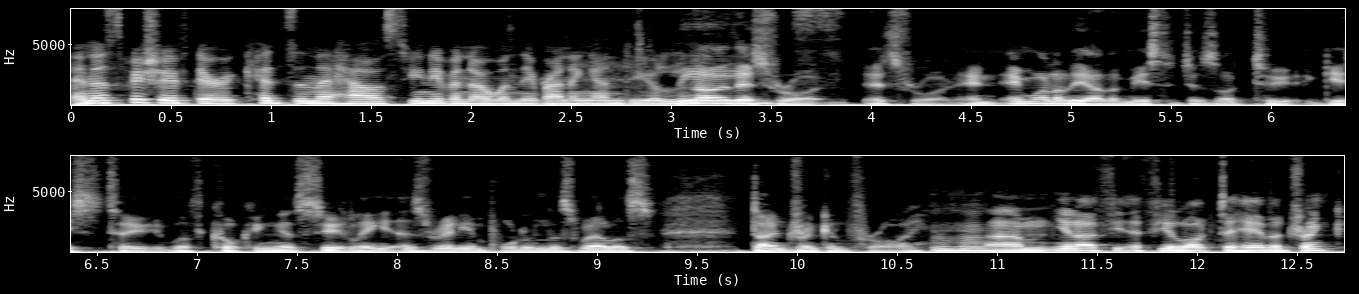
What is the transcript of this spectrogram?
and especially if there are kids in the house, you never know when they're running under your legs. No, that's right. That's right. And and one of the other messages I to guess too with cooking is certainly is really important as well as don't drink and fry. Mm-hmm. Um, you know, if you, if you like to have a drink,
